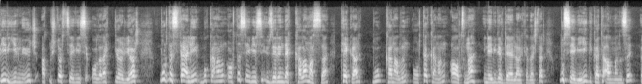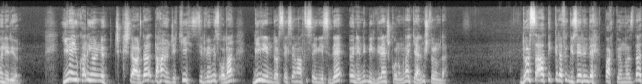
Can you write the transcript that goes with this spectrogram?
1.23.64 seviyesi olarak görülüyor. Burada sterlin bu kanalın orta seviyesi üzerinde kalamazsa tekrar bu kanalın orta kanalın altına inebilir değerli arkadaşlar. Bu seviyeyi dikkate almanızı öneriyorum. Yine yukarı yönlü çıkışlarda daha önceki zirvemiz olan 1.24.86 seviyesi de önemli bir direnç konumuna gelmiş durumda. 4 saatlik grafik üzerinde baktığımızda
